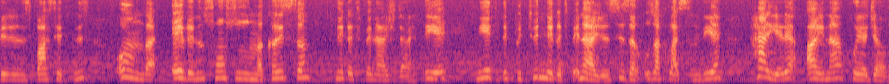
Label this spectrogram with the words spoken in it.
biriniz bahsettiniz. Onun da evrenin sonsuzluğuna karışsın negatif enerjiler diye niyet edip bütün negatif enerjinin sizden uzaklaşsın diye her yere ayna koyacağım.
